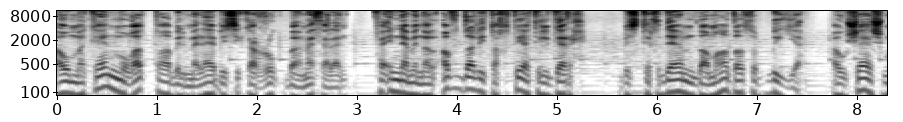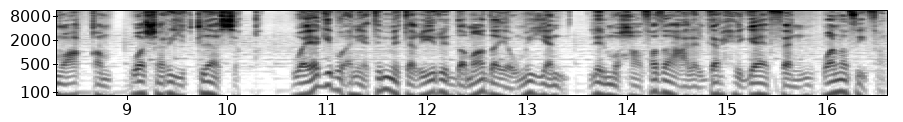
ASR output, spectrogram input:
أو مكان مغطى بالملابس كالركبة مثلا فإن من الأفضل تغطية الجرح باستخدام ضمادة طبية أو شاش معقم وشريط لاصق. ويجب أن يتم تغيير الضمادة يوميا للمحافظة على الجرح جافا ونظيفا.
